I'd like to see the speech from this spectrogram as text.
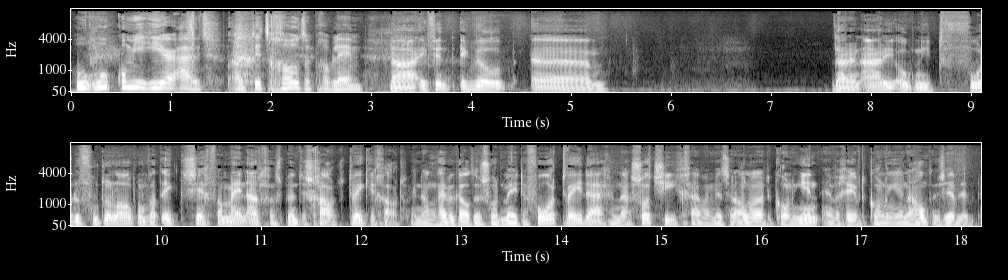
Hoe, hoe kom je hier uit, uit dit grote probleem? Nou, ik vind, ik wil ehm daar een Arie ook niet voor de voeten lopen. Wat ik zeg van mijn uitgangspunt is goud. Twee keer goud. En dan heb ik altijd een soort metafoor. Twee dagen na Sochi gaan we met z'n allen naar de koningin. En we geven de koningin een hand. En ze hebben de,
